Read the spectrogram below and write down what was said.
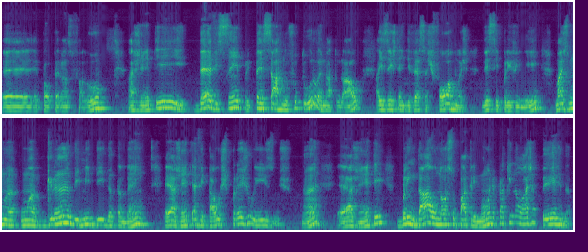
é, Paulo Perazzo falou, a gente deve sempre pensar no futuro, é natural. Existem diversas formas de se prevenir, mas uma, uma grande medida também é a gente evitar os prejuízos, né? É a gente blindar o nosso patrimônio para que não haja perda,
